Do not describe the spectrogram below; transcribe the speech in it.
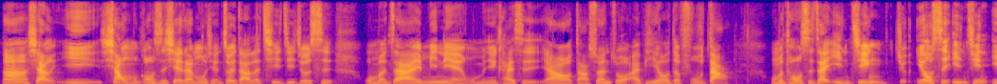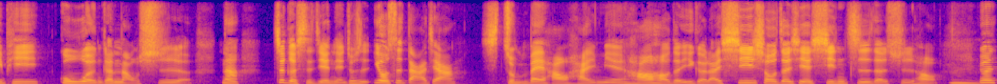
那像一像我们公司现在目前最大的契机，就是我们在明年我们已经开始要打算做 IPO 的辅导。我们同时在引进，就又是引进一批顾问跟老师了。那这个时间点，就是又是大家准备好海绵，好好的一个来吸收这些新知的时候。嗯，因为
